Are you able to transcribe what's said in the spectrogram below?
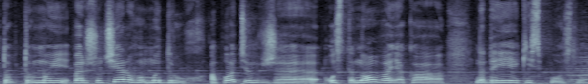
Тобто, ми в першу чергу ми друг, а потім вже установа, яка надає якісь послуги.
